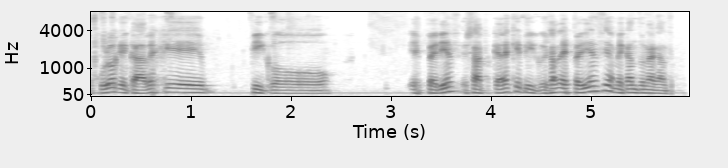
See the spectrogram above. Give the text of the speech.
Te juro que cada vez que pico experiencia, o sea, cada vez que pico y sale experiencia me canto una canción.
